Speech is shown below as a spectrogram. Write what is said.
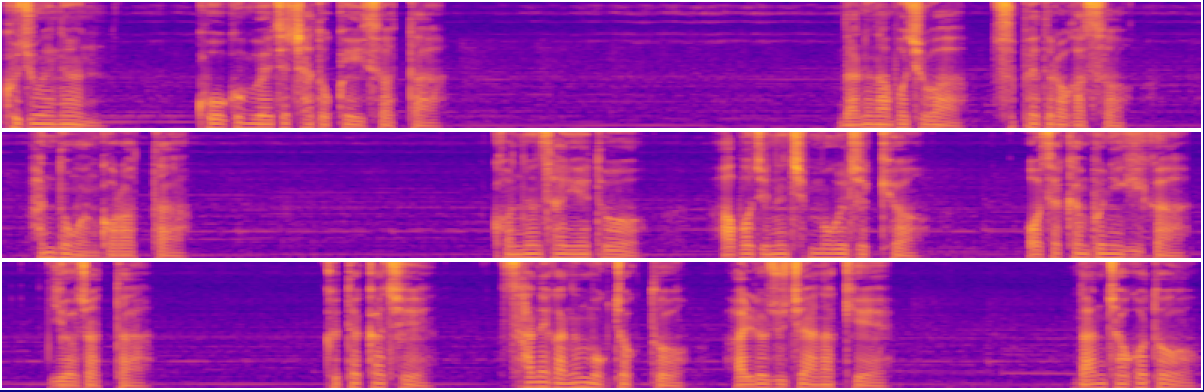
그 중에는 고급 외제차도 꽤 있었다. 나는 아버지와 숲에 들어가서 한동안 걸었다. 걷는 사이에도 아버지는 침묵을 지켜 어색한 분위기가 이어졌다. 그때까지 산에 가는 목적도 알려주지 않았기에 난 적어도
